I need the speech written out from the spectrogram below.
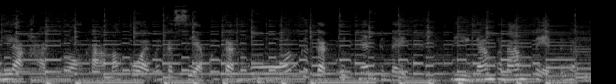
นี่แหละค่ะพี่น้องค่ะมากอยมันกระเสียบคือกันหอมคือกัดจุดแท่นกันได้ดีงามพระรามแปดด้วยค่ะ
